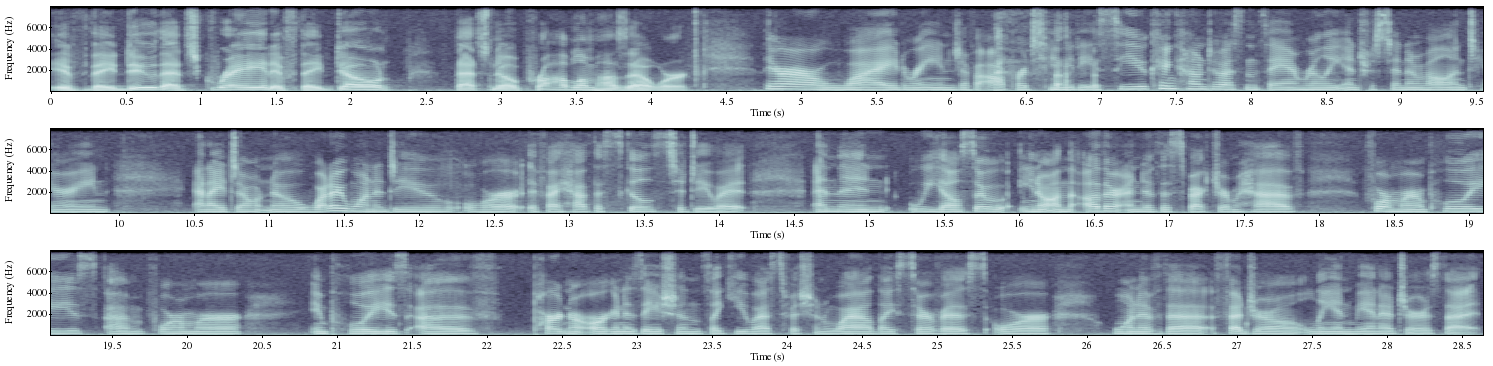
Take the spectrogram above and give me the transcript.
if they do, that's great. If they don't, that's no problem. How's that work? There are a wide range of opportunities. so you can come to us and say, I'm really interested in volunteering and I don't know what I want to do or if I have the skills to do it. And then we also, you know, on the other end of the spectrum have former employees, um, former employees of partner organizations like U.S. Fish and Wildlife Service or one of the federal land managers that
